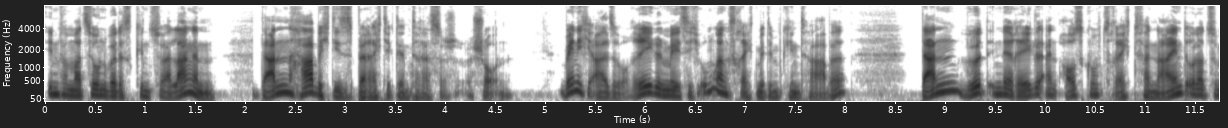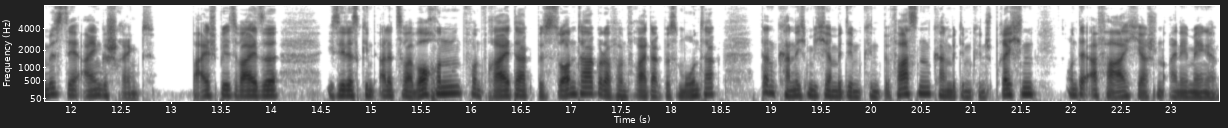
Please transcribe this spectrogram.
Informationen über das Kind zu erlangen, dann habe ich dieses berechtigte Interesse schon. Wenn ich also regelmäßig Umgangsrecht mit dem Kind habe, dann wird in der Regel ein Auskunftsrecht verneint oder zumindest sehr eingeschränkt. Beispielsweise, ich sehe das Kind alle zwei Wochen, von Freitag bis Sonntag oder von Freitag bis Montag, dann kann ich mich ja mit dem Kind befassen, kann mit dem Kind sprechen und da erfahre ich ja schon eine Menge.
